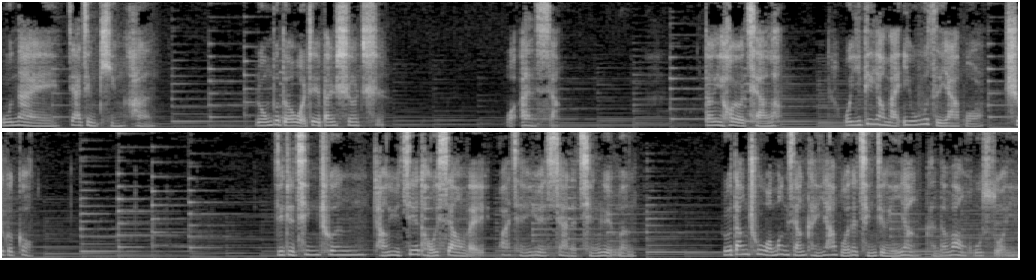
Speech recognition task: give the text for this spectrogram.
无奈家境贫寒，容不得我这般奢侈。我暗想。等以后有钱了，我一定要买一屋子鸭脖，吃个够。及至青春，常遇街头巷尾、花前月下的情侣们，如当初我梦想啃鸭脖的情景一样，啃得忘乎所以。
